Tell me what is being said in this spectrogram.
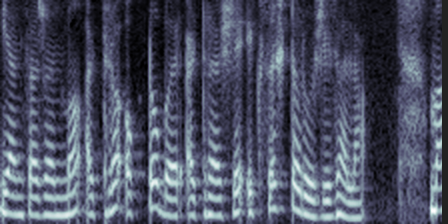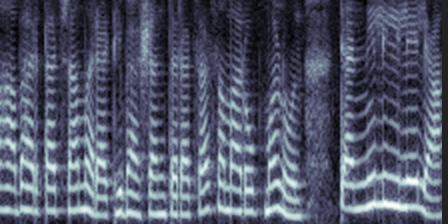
यांचा जन्म अठरा ऑक्टोबर अठराशे एकसष्ट रोजी झाला. महाभारताच्या मराठी भाषांतराचा समारोप म्हणून त्यांनी लिहिलेल्या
